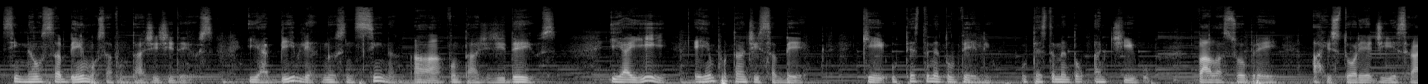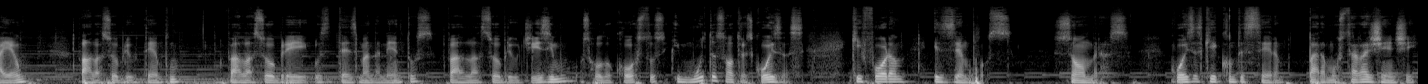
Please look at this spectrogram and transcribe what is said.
se não sabemos a vontade de Deus? E a Bíblia nos ensina a vontade de Deus. E aí é importante saber que o Testamento Velho, o Testamento Antigo, fala sobre a história de Israel, fala sobre o templo, fala sobre os Dez Mandamentos, fala sobre o dízimo, os holocaustos e muitas outras coisas que foram exemplos, sombras, coisas que aconteceram para mostrar a gente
